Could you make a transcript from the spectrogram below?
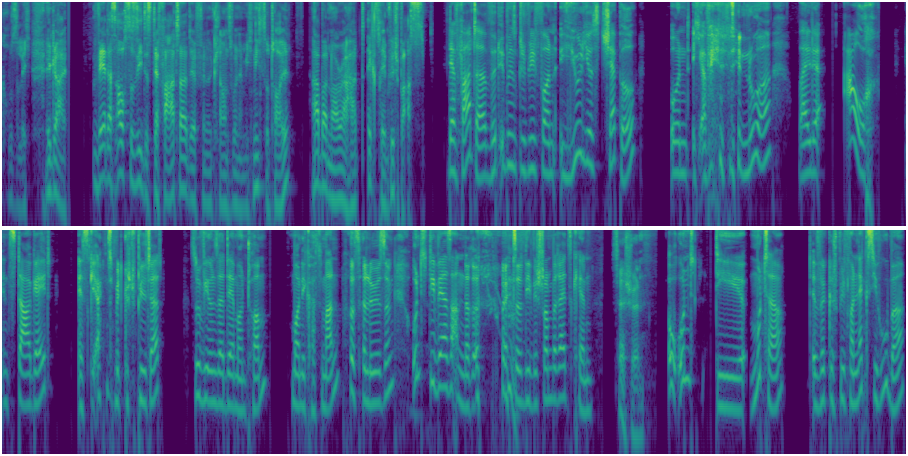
gruselig. Egal. Wer das auch so sieht, ist der Vater, der findet Clowns wohl nämlich nicht so toll. Aber Nora hat extrem viel Spaß. Der Vater wird übrigens gespielt von Julius Chappell und ich erwähne den nur, weil der auch in Stargate SG1 mitgespielt hat, so wie unser Dämon Tom, Monikas Mann aus der Lösung und diverse andere Leute, die wir schon bereits kennen. Sehr schön. Oh, und die Mutter wird gespielt von Lexi Huber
